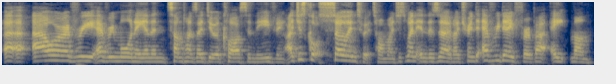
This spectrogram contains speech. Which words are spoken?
an hour every every morning and then sometimes I do a class in the evening. I just got so into it, Tom. I just went in the zone. I trained every day for about 8 months.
